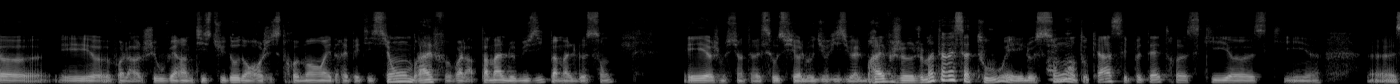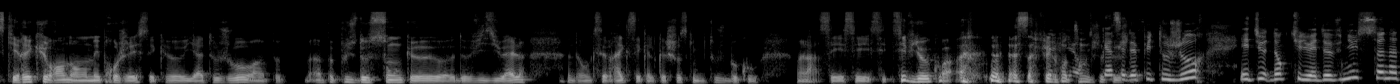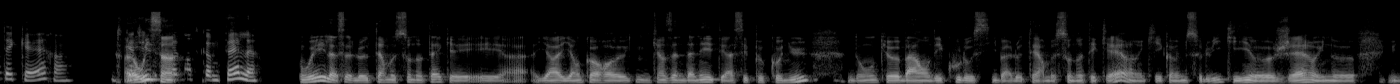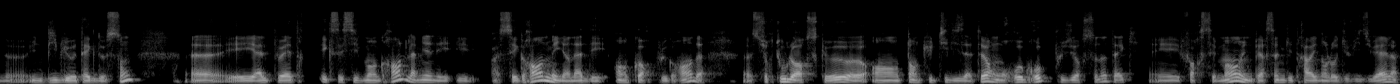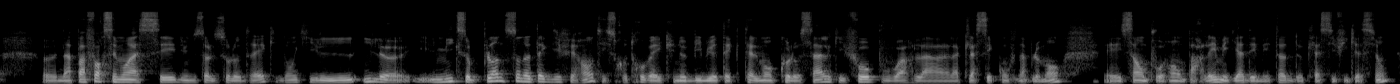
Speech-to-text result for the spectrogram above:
et voilà, j'ai ouvert un petit studio d'enregistrement et de répétition. Bref, voilà, pas mal de musique, pas mal de sons. Et je me suis intéressé aussi à l'audiovisuel. Bref, je, m'intéresse à tout et le son, en tout cas, c'est peut-être ce qui, euh, ce, qui, ce qui est récurrent dans mes projets, c'est qu'il y a toujours un peu, un peu plus de son que de visuel. Donc, c'est vrai que c'est quelque chose qui me touche beaucoup. Voilà, c'est vieux, quoi. Ça fait longtemps que je C'est depuis toujours. Et donc, tu lui es devenu sonothécaire. Alors, oui, c'est comme tel. Oui, le terme sonothèque, il, y a, encore euh, une quinzaine d'années, était assez peu connu. Donc, euh, bah, on découle aussi bah, le terme sonothécaire, hein, qui est quand même celui qui euh, gère une, une, bibliothèque de sons. et elle peut être excessivement grande. La mienne est, assez grande, mais il y en a des encore plus grandes, surtout lorsque, en tant qu'utilisateur, on regroupe plusieurs sonothèques. Et forcément, une personne qui travaille dans l'audiovisuel n'a pas forcément assez d'une seule sonothèque. Donc, il, il, mixe plein de sonothèques différentes. Il se retrouve avec une bibliothèque tellement colossale qu'il faut pouvoir la, classer convenablement. Et ça, on pourrait en parler, mais il y a des méthodes de classification.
